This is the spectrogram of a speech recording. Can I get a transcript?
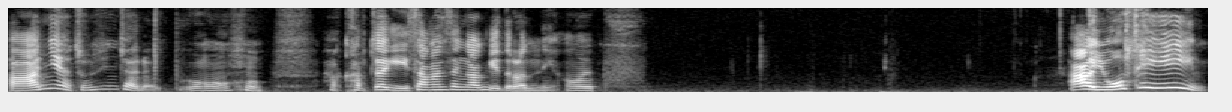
아, 아니야, 정신 차려. 어. 아, 갑자기 이상한 생각이 들었네. 어이구. 아, 요새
